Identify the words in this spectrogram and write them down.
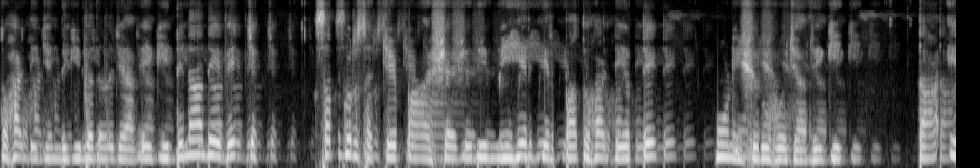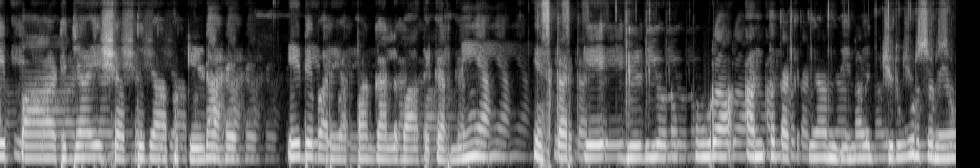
ਤੁਹਾਡੀ ਜ਼ਿੰਦਗੀ ਬਦਲ ਜਾਵੇਗੀ। ਦਿਨਾਂ ਦੇ ਵਿੱਚ ਸਤਿਗੁਰ ਸੱਚੇ ਪਾਤਸ਼ਾਹ ਜੀ ਦੀ ਮਿਹਰ, ਕਿਰਪਾ ਤੁਹਾਡੇ ਉੱਤੇ ਹੋਣੀ ਸ਼ੁਰੂ ਹੋ ਜਾਵੇਗੀ। ਤਾਂ ਇਹ ਪਾਠ ਜਾਂ ਇਹ ਸ਼ਬਦ ਜਾਪ ਕਿਹੜਾ ਹੈ, ਇਹਦੇ ਬਾਰੇ ਆਪਾਂ ਗੱਲਬਾਤ ਕਰਨੀ ਆ। ਇਸ ਕਰਕੇ ਵੀਡੀਓ ਨੂੰ ਪੂਰਾ ਅੰਤ ਤੱਕ ਧਿਆਨ ਦੇ ਨਾਲ ਜਰੂਰ ਸੁਣਿਓ।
